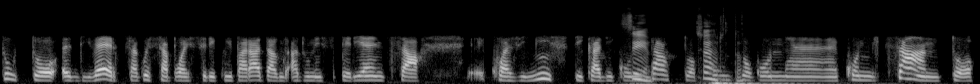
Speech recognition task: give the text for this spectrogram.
tutto eh, diversa, questa può essere equiparata ad un'esperienza eh, quasi mistica di contatto sì, appunto certo. con, eh, con, il santo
